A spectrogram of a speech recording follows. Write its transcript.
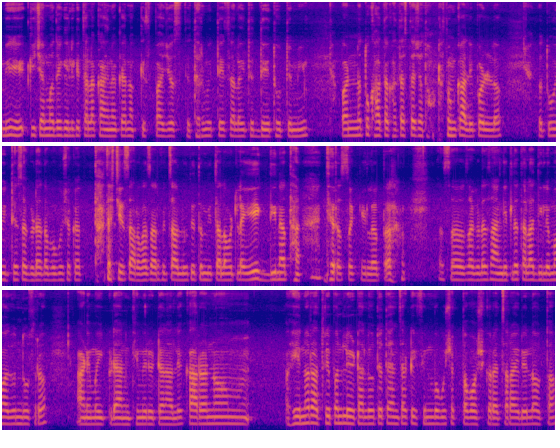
मी किचनमध्ये गेली की त्याला काय ना काय नक्कीच पाहिजे असते. तर मी ते त्याला इथे देत होते मी. पण तो खाता खाताच त्याच्या तोंडातून खाली पडलं. तर तो इथे सगळं आता बघू शकत त्याची सारवासारवी चालू होती. तर मी त्याला म्हटलं एक दिन आता जर असं केलं तर. असं सगळं सांगितलं त्याला दिलं मग अजून दुसरं. आणि मग इकडे आणखी मी रिटर्न आले. कारण हे ना रात्री पण लेट आले होते. त्यांचा टिफिन बघू शकता वॉश करायचा राहिलेला होता.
